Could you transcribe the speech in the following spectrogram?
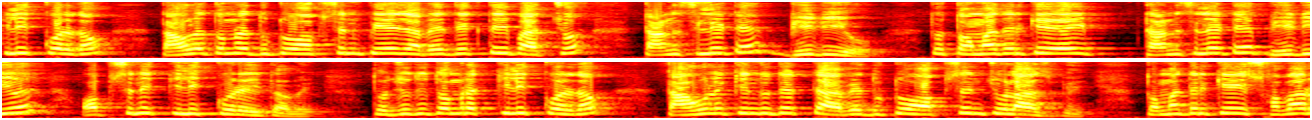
ক্লিক করে দাও, তাহলে তোমরা দুটো অপশন পেয়ে যাবে। দেখতেই পাচ্ছ ট্রান্সলেটে ভিডিও তো তোমাদেরকে এই ট্রান্সলেটে ভিডিও অপশানে ক্লিক করে দিতে হবে। তো যদি তোমরা ক্লিক করে দাও তাহলে কিন্তু দেখতে হবে দুটো অপশান চলে আসবে। তোমাদেরকে এই সবার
